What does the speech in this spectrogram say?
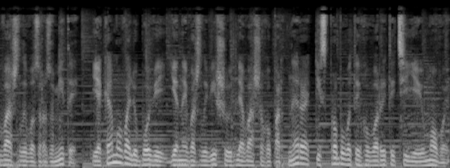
Важливо зрозуміти, яка мова любові є найважливішою для вашого партнера і спробувати говорити цією мовою.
